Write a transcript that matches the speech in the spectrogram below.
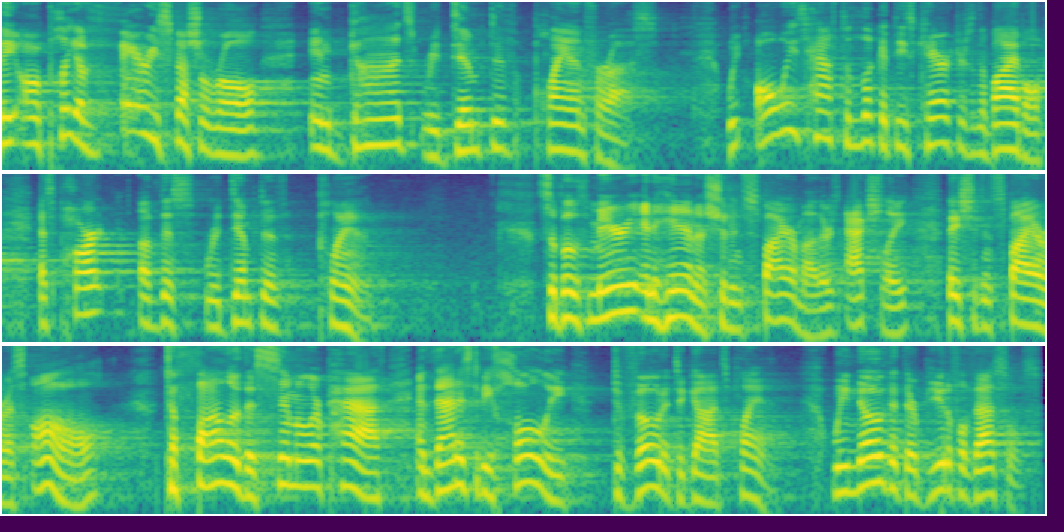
they all play a very special role in God's redemptive plan for us. We always have to look at these characters in the Bible as part of this redemptive plan. So both Mary and Hannah should inspire mothers. Actually, they should inspire us all to follow this similar path, and that is to be wholly devoted to God's plan. We know that they're beautiful vessels.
